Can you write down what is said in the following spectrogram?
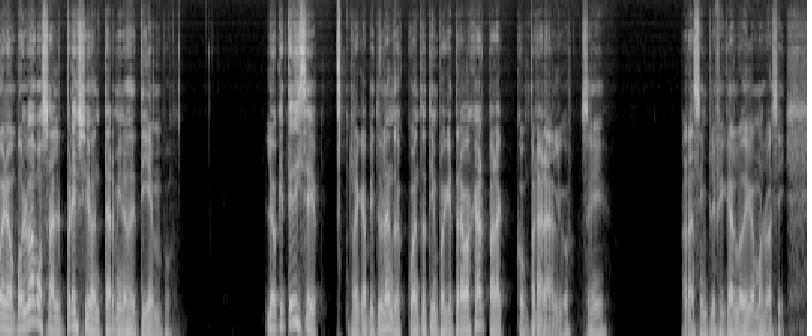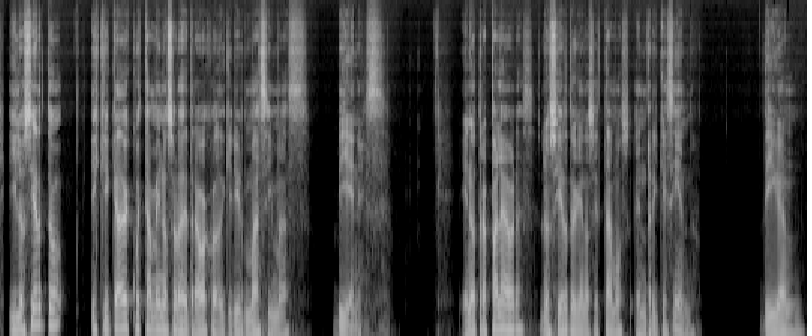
Bueno, volvamos al precio en términos de tiempo. Lo que te dice, recapitulando, es cuánto tiempo hay que trabajar para comprar algo. ¿sí? para simplificarlo, digámoslo así. Y lo cierto es que cada vez cuesta menos horas de trabajo adquirir más y más bienes. En otras palabras, lo cierto es que nos estamos enriqueciendo. Digan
